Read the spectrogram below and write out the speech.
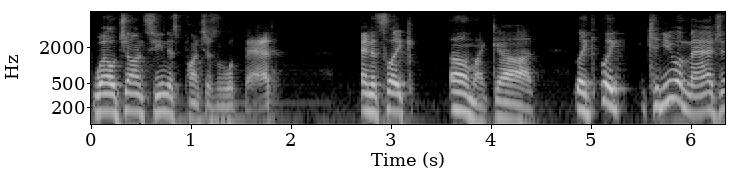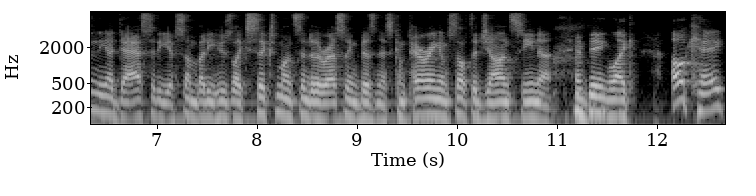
"Well, John Cena's punches look bad," and it's like, oh my god, like like can you imagine the audacity of somebody who's like six months into the wrestling business comparing himself to John Cena and being like. Okay,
